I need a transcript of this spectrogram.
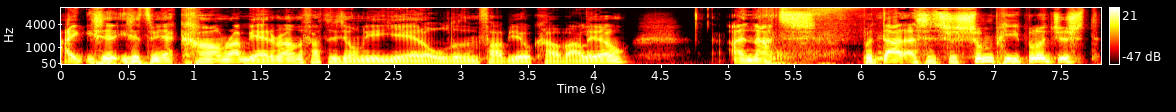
I, he said, he said to me, I can't wrap my head around the fact that he's only a year older than Fabio Carvalho, and that's. But that I said, so some people are just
